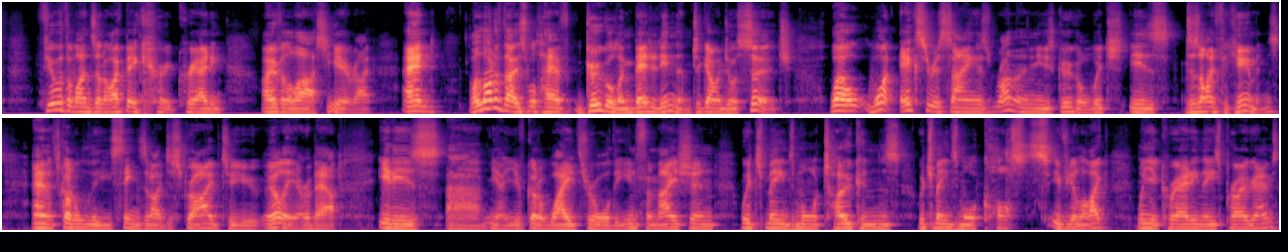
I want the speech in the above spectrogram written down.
few of the ones that I've been creating over the last year, right? And a lot of those will have Google embedded in them to go into a search. Well, what Exa is saying is rather than use Google, which is designed for humans, and it's got all these things that I described to you earlier about it is, uh, you know, you've got to wade through all the information, which means more tokens, which means more costs, if you like, when you're creating these programs.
